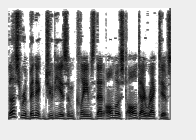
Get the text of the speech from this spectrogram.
Thus Rabbinic Judaism claims that almost all directives,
